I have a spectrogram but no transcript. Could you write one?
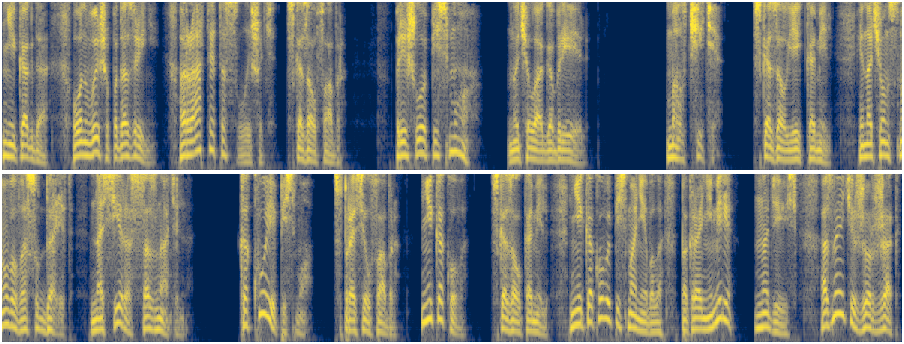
Никогда. Он выше подозрений. Рад это слышать», — сказал Фабр. «Пришло письмо», — начала Габриэль. «Молчите», — сказал ей Камиль, — «иначе он снова вас ударит, на сей раз сознательно». «Какое письмо?» — спросил Фабр. «Никакого», — сказал Камиль. «Никакого письма не было, по крайней мере, надеюсь. А знаете, Жоржак,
